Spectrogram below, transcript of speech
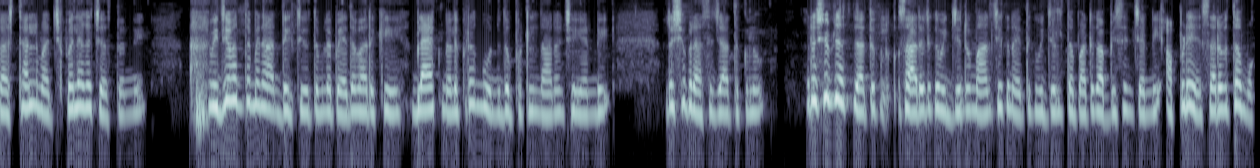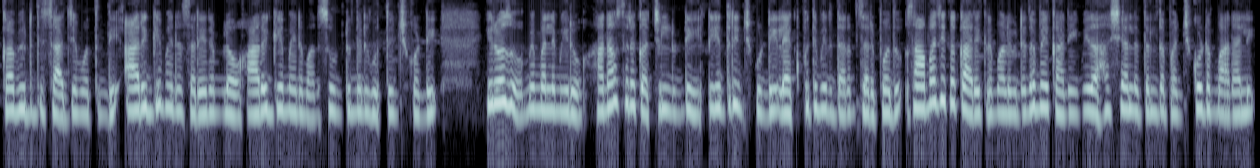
కష్టాలను మర్చిపోయేలాగా చేస్తుంది. విజయవంతమైన ఆర్థిక జీవితంలో పేదవారికి బ్లాక్ నలుపు రంగు ఉన్న దుప్పట్లను దానం చేయండి. వృషభ రాశి జాతకులు వృషభ జాతి జాతకులకు శారీరక విద్యను మానసిక నైతిక విద్యలతో పాటుగా అభ్యసించండి. అప్పుడే సర్వత ముఖాభివృద్ధి సాధ్యమవుతుంది. ఆరోగ్యమైన శరీరంలో ఆరోగ్యమైన మనసు ఉంటుందని గుర్తుంచుకోండి. ఈరోజు మిమ్మల్ని మీరు అనవసర ఖర్చుల నుండి నియంత్రించుకోండి. లేకపోతే మీరు ధనం సరిపోదు. సామాజిక కార్యక్రమాలు వినడమే కానీ మీ రహస్యాలను ఇతరులతో పంచుకోవడం మానాలి.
